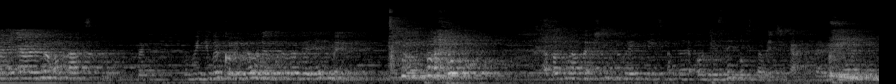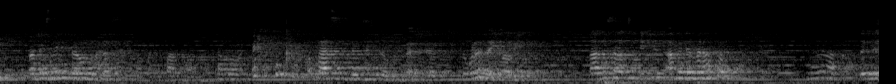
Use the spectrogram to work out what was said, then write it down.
nevěděla jednu otázku. Tak uvidíme, kolik toho nebudeme vědět my. a pak máme ještě druhý je o Disney postavičkách. Takže O Disney filmu. Filmy, pardon. Otázky z Disney filmů, takže to bude zajímavý. Máte se na co těšit a my jdeme na to. Jdeme na to. Takže?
